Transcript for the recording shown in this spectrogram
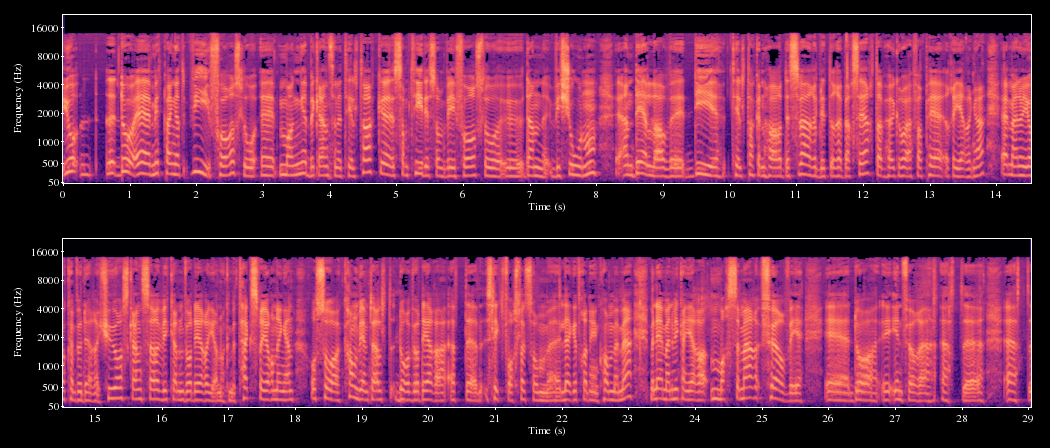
Jo, da er mitt poeng at vi foreslo mange begrensende tiltak, samtidig som vi foreslo den visjonen. En del av de tiltakene har dessverre blitt reversert av Høyre- og Frp-regjeringa. Jeg mener vi òg kan vurdere 20-årsgrenser, vi kan vurdere å gjøre noe med taxfree-ordningen. Og så kan vi eventuelt da vurdere et eh, slikt forslag som eh, Legeforeningen kommer med. Men jeg mener vi kan gjøre masse mer før vi eh, da innfører et, eh, et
